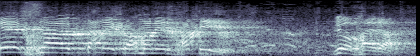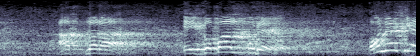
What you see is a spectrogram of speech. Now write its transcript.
দেশ নায়ক তারেক রহমানের ঘাটি। প্রিয় ভাইরা, আপনারা এই গোপালপুরে অনেকে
